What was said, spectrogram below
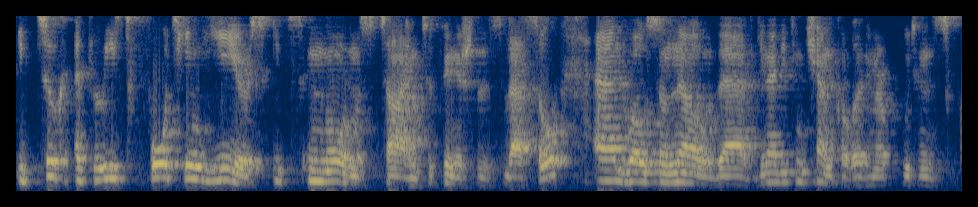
It took at least 14 years it's enormous time to finish this vessel and we also know that Gennady Timchenko, Vladimir Putin's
